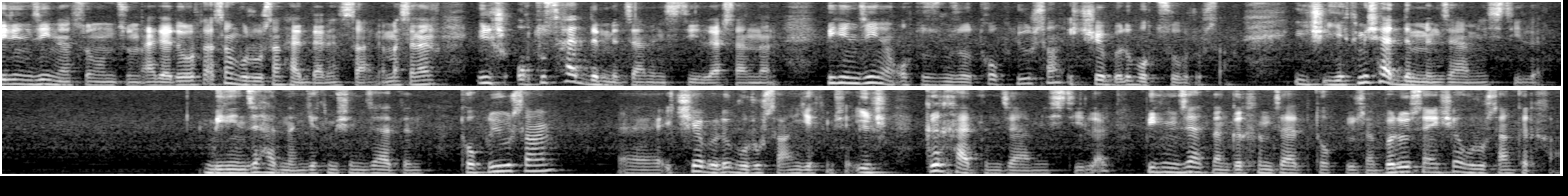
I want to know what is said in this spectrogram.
Birinci ilə sonuncunun ədədi ortasını vurursan həddlərin sayına. Məsələn, ilk 30 həddinmi cəmin istəyirlər səndən? Birinci ilə 30-cu toplayırsan, 2-yə bölüb 30-u vurursan. İlk 70 həddinmi cəmin istəyirlər? Birinci həddən 70-ci həddin toplayırsan, 2-yə e, bölüb vurursan 70-ə. İlk 40 həddin cəmini istəyirlər. Birinci həddən 40-cı həddi toplayırsan, bölürsən 2-yə, vurursan 40-a.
